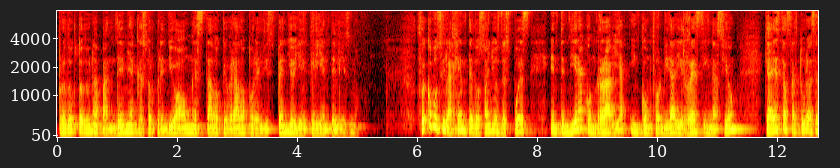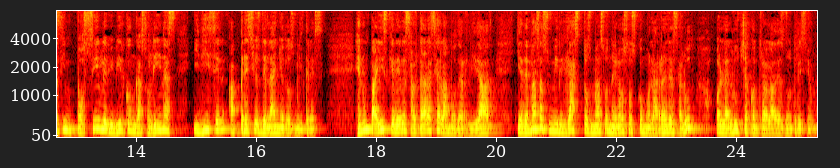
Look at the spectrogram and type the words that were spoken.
producto de una pandemia que sorprendió a un Estado quebrado por el dispendio y el clientelismo. Fue como si la gente dos años después entendiera con rabia, inconformidad y resignación que a estas alturas es imposible vivir con gasolinas y diésel a precios del año 2003, en un país que debe saltar hacia la modernidad y además asumir gastos más onerosos como la red de salud o la lucha contra la desnutrición.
